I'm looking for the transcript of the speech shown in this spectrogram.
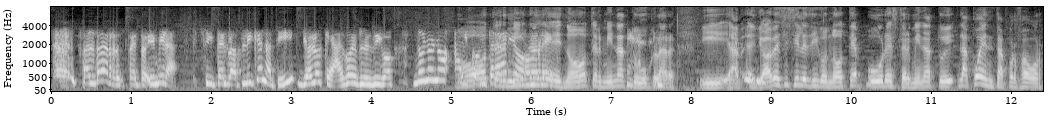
Falta de respeto. Y mira, si te lo aplican a ti, yo lo que hago es les digo, no, no, no, al contrario, hombre. No, termina tú, claro. Y yo a veces sí les digo, no te apures, termina tú. La cuenta, por favor.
